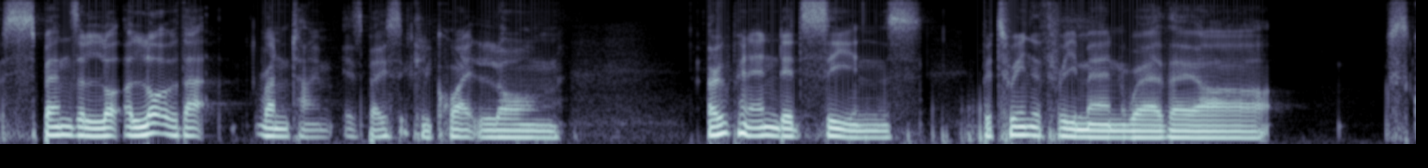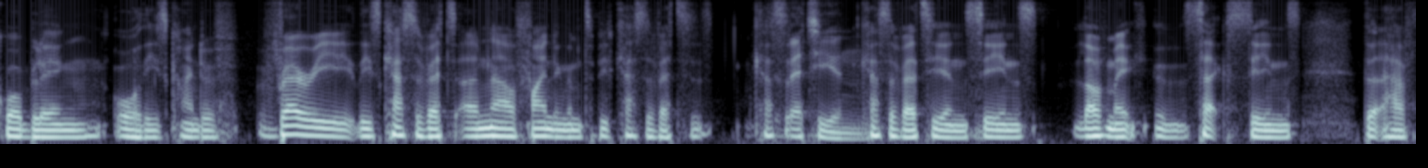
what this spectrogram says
spends a lot. A lot of that runtime is basically quite long, open-ended scenes between the three men where they are squabbling or these kind of very these Cassavet. I'm now finding them to be Cassavet Cass- Vetian. Cassavetian scenes, love make sex scenes that have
